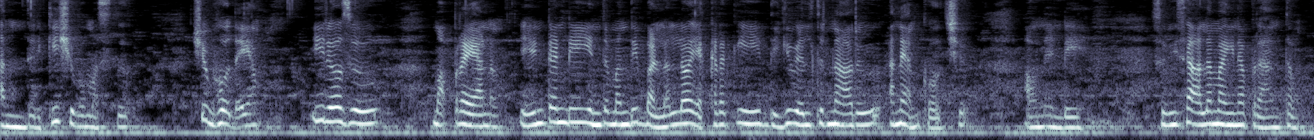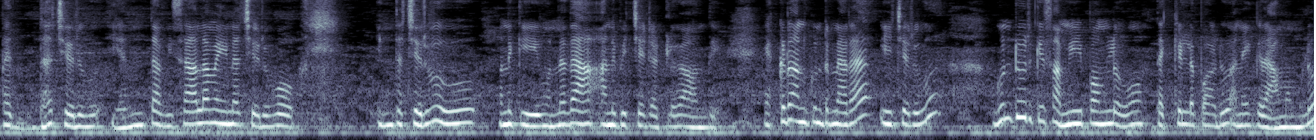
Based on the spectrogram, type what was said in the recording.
అందరికీ శుభమస్తు. శుభోదయం. ఈరోజు మా ప్రయాణం. ఏంటండి? ఇంతమంది బళ్ళల్లో ఎక్కడికి దిగి వెళ్తున్నారు అని అనుకోవచ్చు. అవునండి. సువిశాలమైన ప్రాంతం. పెద్ద చెరువు. ఎంత విశాలమైన చెరువో ఇంత చెరువు మనకి ఉన్నదా అనిపించేటట్లుగా ఉంది. ఎక్కడ అనుకుంటున్నారా ఈ చెరువు? గుంటూరుకి సమీపంలో తెక్కిళ్ళపాడు అనే గ్రామంలో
